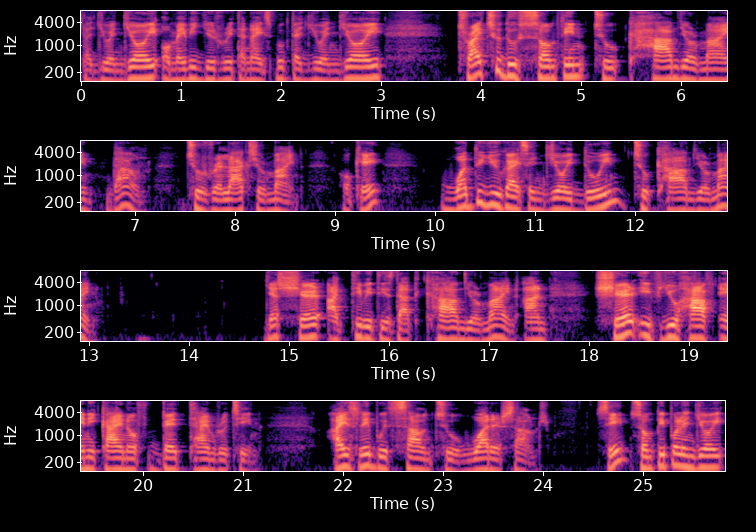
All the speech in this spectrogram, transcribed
that you enjoy, or maybe you read a nice book that you enjoy. Try to do something to calm your mind down, to relax your mind. Okay? What do you guys enjoy doing to calm your mind? Just share activities that calm your mind and share if you have any kind of bedtime routine. I sleep with sound too, water sounds. See, some people enjoy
